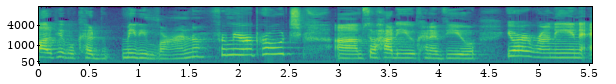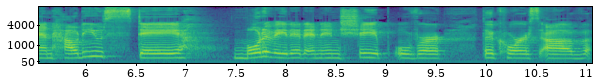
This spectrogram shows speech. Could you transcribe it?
a lot of people could maybe learn from your approach. Um, so, how do you kind of view your running and how do you stay motivated and in shape over the course of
